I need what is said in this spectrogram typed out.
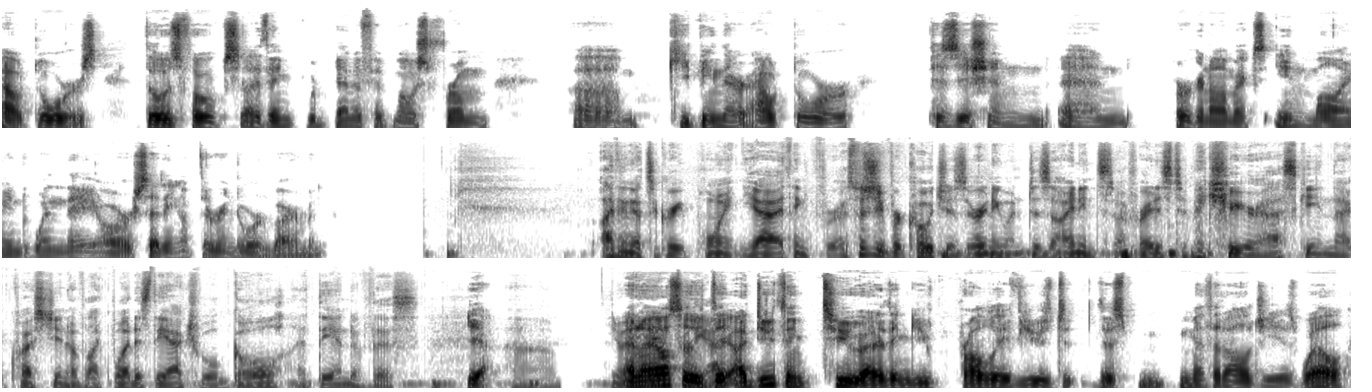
outdoors those folks i think would benefit most from um, keeping their outdoor position and ergonomics in mind when they are setting up their indoor environment I think that's a great point. Yeah, I think for especially for coaches or anyone designing stuff, right, is to make sure you're asking that question of like, what is the actual goal at the end of this? Yeah. Um, you know, and I also th- I do think too. I think you probably have used this methodology as well.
